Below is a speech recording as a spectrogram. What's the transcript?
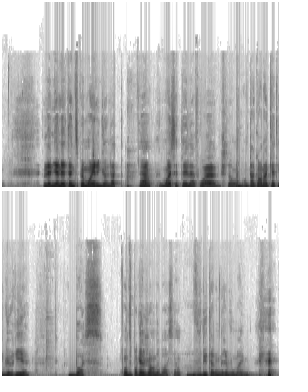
La mienne est un petit peu moins rigolote. Hein? Moi, c'était la fois, on, on est encore dans la catégorie euh, boss. On dit pas quel genre de boss, hein? Vous déterminerez vous-même.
